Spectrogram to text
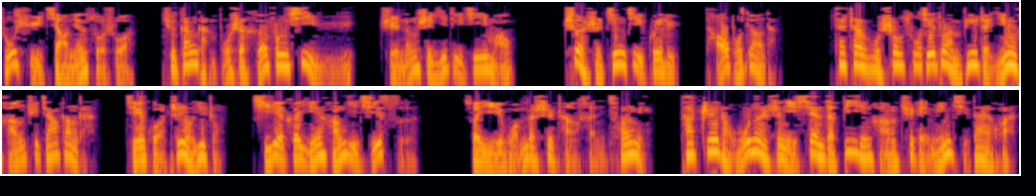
如许小年所说，去杠杆不是和风细雨，只能是一地鸡毛，这是经济规律，逃不掉的。在债务收缩阶段，逼着银行去加杠杆，结果只有一种：企业和银行一起死。所以，我们的市场很聪明，他知道，无论是你现在逼银行去给民企贷款，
